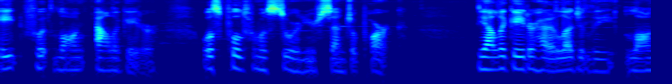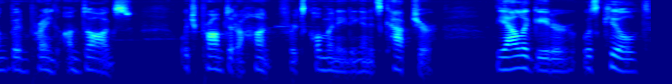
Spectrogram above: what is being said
eight foot long alligator was pulled from a sewer near Central Park. The alligator had allegedly long been preying on dogs which prompted a hunt for its culminating in its capture. The alligator was killed,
